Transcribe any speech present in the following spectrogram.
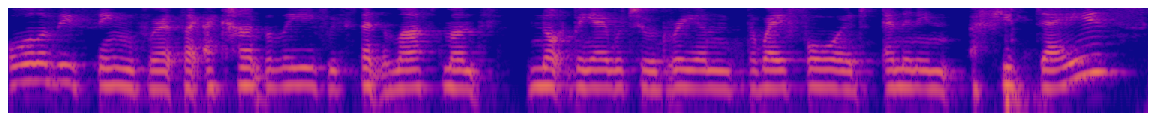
All of these things where it's like, I can't believe we've spent the last month not being able to agree on the way forward. And then in a few days,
